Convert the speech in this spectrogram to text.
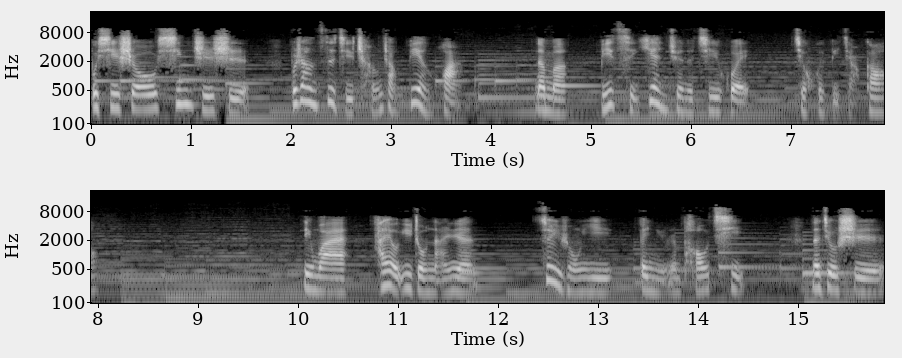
不吸收新知识。不让自己成长变化，那么彼此厌倦的机会就会比较高。另外，还有一种男人最容易被女人抛弃，那就是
